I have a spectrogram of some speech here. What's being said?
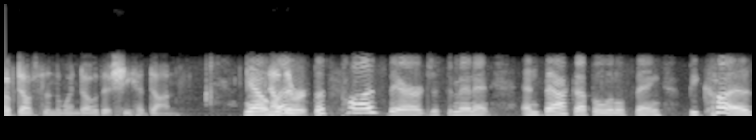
of Doves in the Window that she had done. Now, now let's, there, let's pause there just a minute and back up a little thing because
